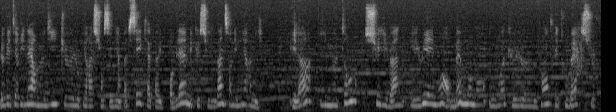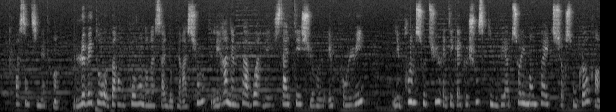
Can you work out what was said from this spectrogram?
Le vétérinaire me dit que l'opération s'est bien passée, qu'il n'y a pas eu de problème et que Sullivan s'en est bien remis. Et là, il me tend Sullivan et lui et moi, au même moment, on voit que le ventre est ouvert sur 3 cm. Le veto repart en courant dans la salle d'opération. Les rats n'aiment pas avoir des saletés sur eux et pour lui, les points de suture étaient quelque chose qui ne devait absolument pas être sur son corps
